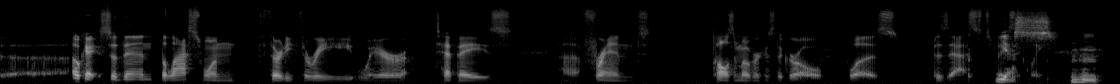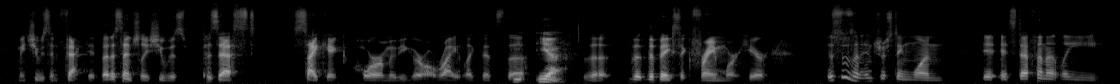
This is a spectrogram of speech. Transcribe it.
Uh, okay, so then the last one, 33, where Teppei's uh, friend calls him over because the girl was possessed. Basically, Yes. hmm I mean, she was infected, but essentially she was possessed psychic horror movie girl, right? Like that's the yeah. the, the the basic framework here. This is an interesting one. It, it's definitely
